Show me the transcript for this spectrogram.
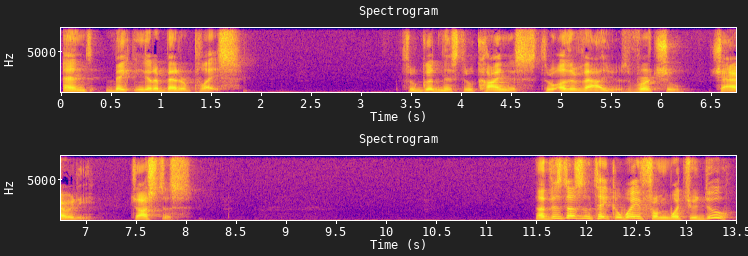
and making it a better place through goodness, through kindness, through other values, virtue, charity, justice. Now, this doesn't take away from what you do,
